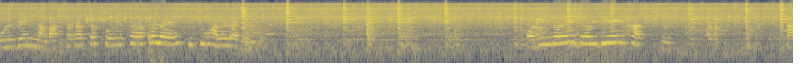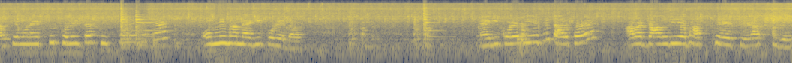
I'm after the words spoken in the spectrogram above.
বলবেন না, বাচ্চা কাচ্চার শরীর খারাপ হলে কিছু ভালো লাগে না। কদিন ধরেই দই দিয়েই খাচ্ছে। কালকে মনে হয় একটু শরীরটা সুস্থ লেগেছে, অমনি মা ম্যাগি করে দাও। ম্যাগি করে দিয়েছি, তারপরে আবার ডাল দিয়ে ভাত খেয়েছে রাত্রিরে।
